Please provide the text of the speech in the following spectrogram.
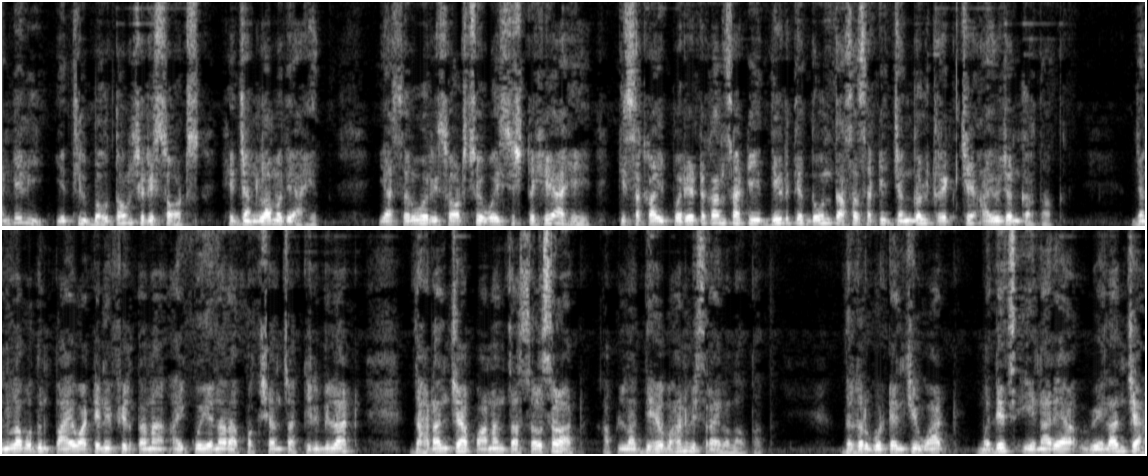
दांडेली येथील बहुतांश रिसॉर्ट्स हे जंगलामध्ये आहेत. या सर्व रिसॉर्ट्सचे वैशिष्ट्य हे आहे की सकाळी पर्यटकांसाठी दीड ते दोन तासासाठी जंगल ट्रेकचे आयोजन करतात. जंगलामधून पाय वाटेने फिरताना ऐकू येणारा पक्ष्यांचा किलबिलाट झाडांच्या पानांचा सळसळाट आपल्याला देहभान विसरायला लावतात. दगडगोट्यांची वाट मध्येच येणाऱ्या वेलांच्या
